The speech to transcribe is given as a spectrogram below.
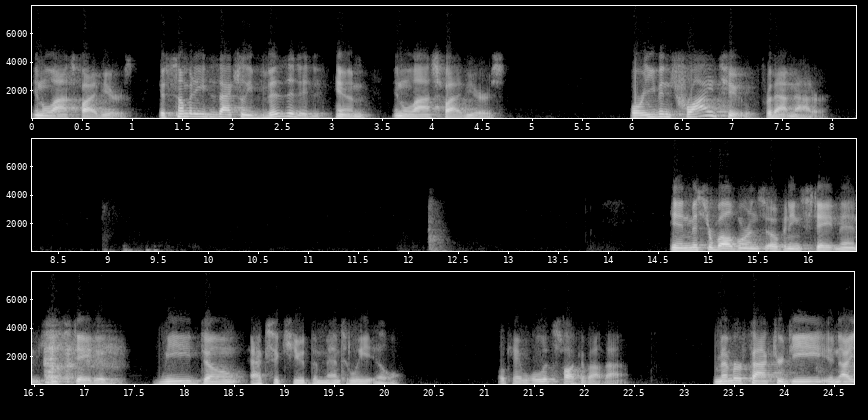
in the last five years, if somebody has actually visited him in the last five years, or even tried to, for that matter. In Mr. Wellborn's opening statement, he stated, we don't execute the mentally ill. Okay, well, let's talk about that. Remember Factor D, and I,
